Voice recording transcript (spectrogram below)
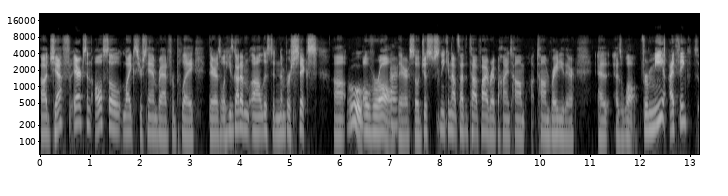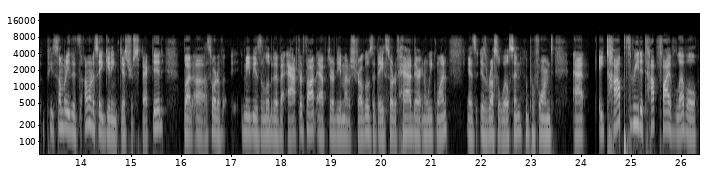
uh, Jeff Erickson also likes your Sam Bradford play there as well. He's got him uh, listed number six uh, overall okay. there. So just sneaking outside the top five, right behind Tom Tom Brady there as, as well. For me, I think somebody that's I don't want to say getting disrespected, but uh, sort of maybe is a little bit of an afterthought after the amount of struggles that they sort of had there in Week One is is Russell Wilson, who performed at a top three to top five level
